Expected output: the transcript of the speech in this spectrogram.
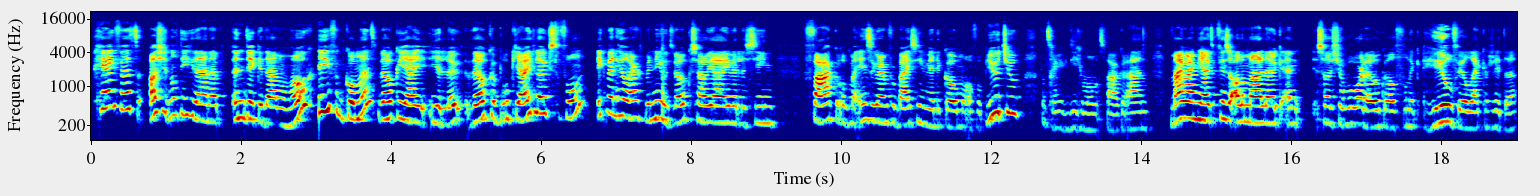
Geef het, als je het nog niet gedaan hebt, een dikke duim omhoog. Geef een comment welke, jij je welke broek jij het leukste vond. Ik ben heel erg benieuwd. Welke zou jij willen zien vaker op mijn Instagram voorbij zien willen komen of op YouTube, dan trek ik die gewoon wat vaker aan. Mij maakt niet uit, ik vind ze allemaal leuk. En zoals je hoorde ook wel, vond ik heel veel lekker zitten.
